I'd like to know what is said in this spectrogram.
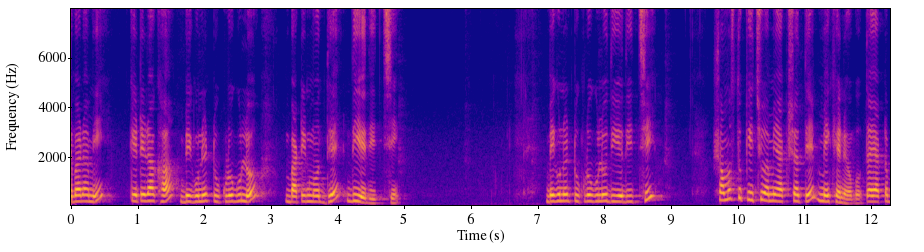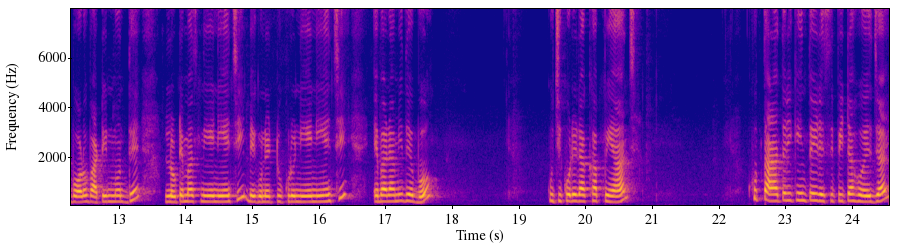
এবার আমি কেটে রাখা বেগুনের টুকরোগুলো বাটির মধ্যে দিয়ে দিচ্ছি। বেগুনের টুকরোগুলো দিয়ে দিচ্ছি। সমস্ত কিছু আমি একসাথে মেখে নেব। তাই একটা বড় বাটির মধ্যে লোটে মাছ নিয়ে নিয়েছি, বেগুনের টুকরো নিয়ে নিয়েছি। এবার আমি দেব কুচি করে রাখা পেঁয়াজ। খুব তাড়াতাড়ি কিন্তু এই রেসিপিটা হয়ে যায়।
